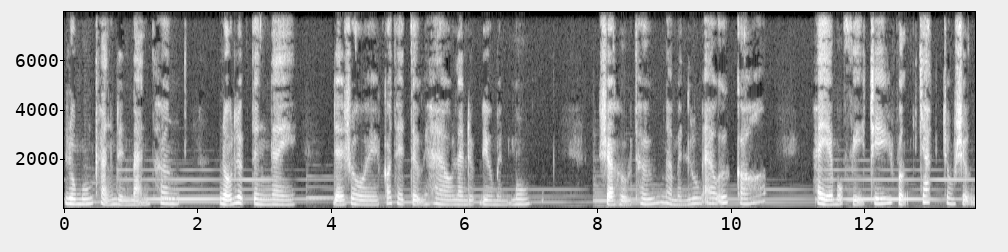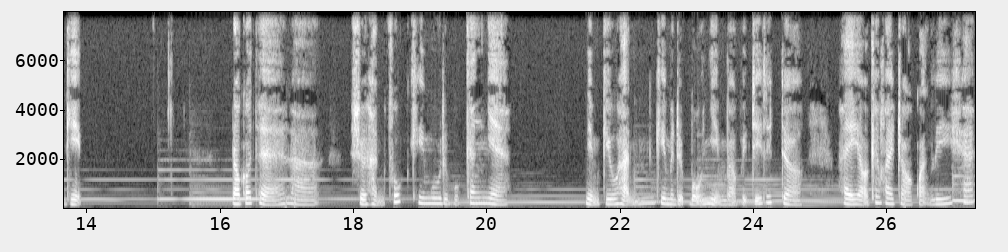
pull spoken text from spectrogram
luôn muốn khẳng định bản thân, nỗ lực từng ngày để rồi có thể tự hào làm được điều mình muốn. Sở hữu thứ mà mình luôn ao ước có, hay ở một vị trí vững chắc trong sự nghiệp. Đó có thể là sự hạnh phúc khi mua được một căn nhà. Niềm kiêu hãnh khi mình được bổ nhiệm vào vị trí leader hay ở các vai trò quản lý khác.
